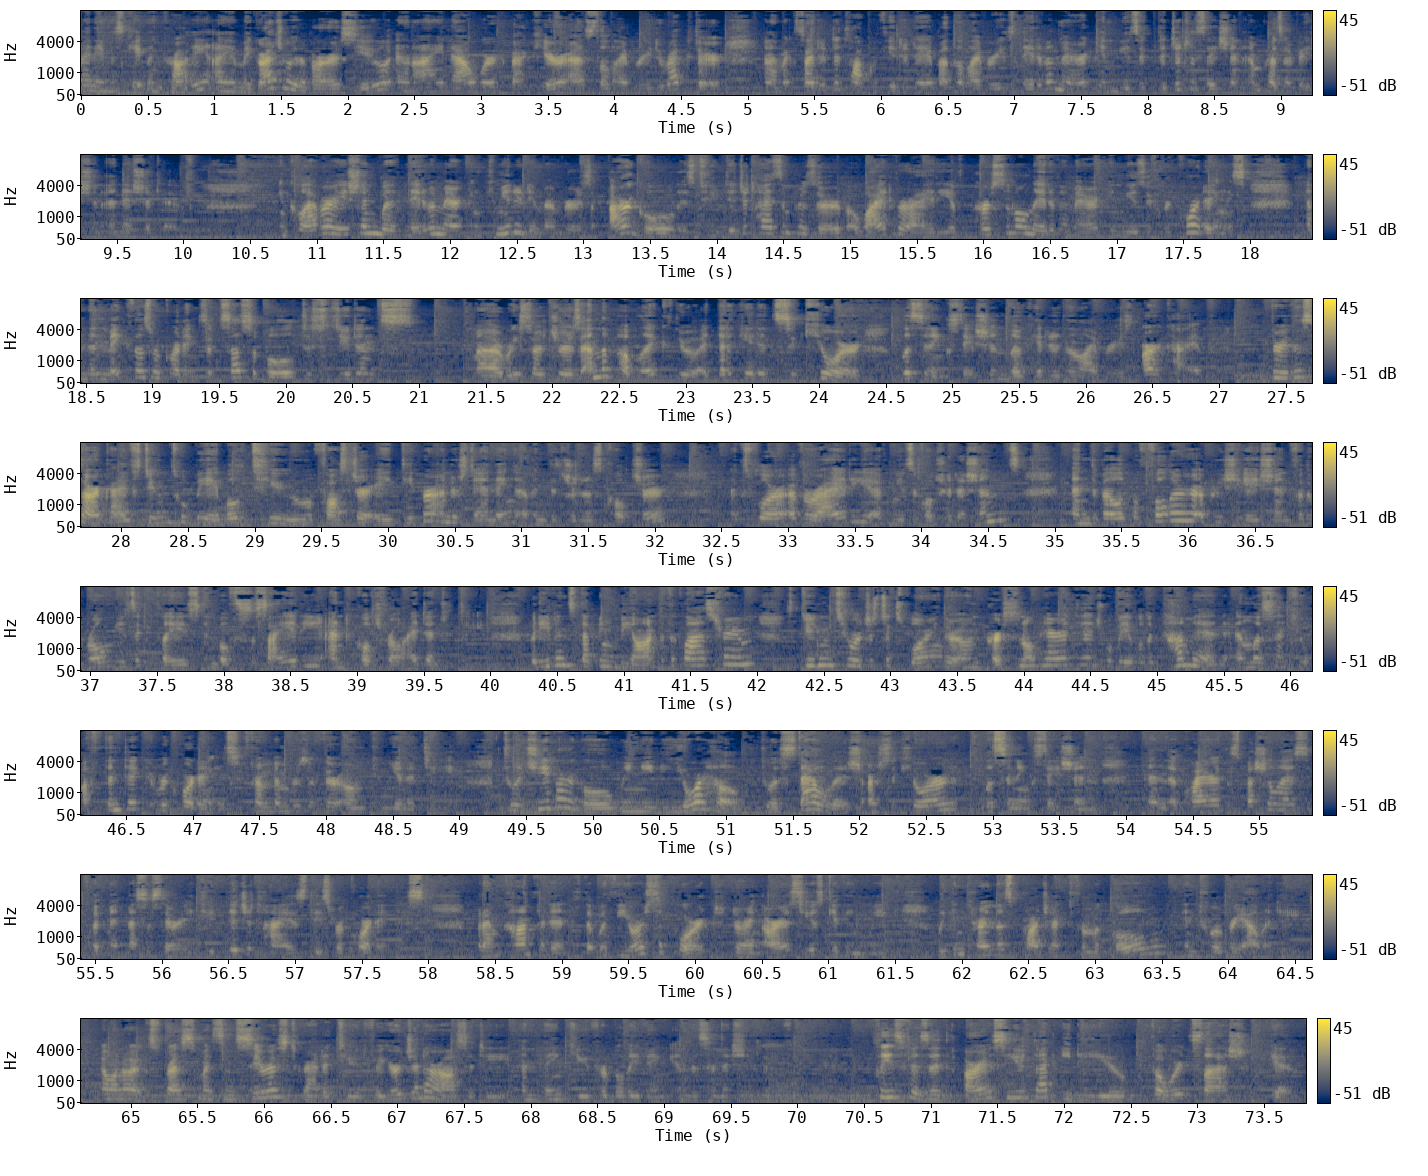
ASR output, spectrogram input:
my name is Caitlin Crotty. I am a graduate of RSU and I now work back here as the library director. And I'm excited to talk with you today about the library's Native American Music Digitization and Preservation Initiative. In collaboration with Native American community members, our goal is to digitize and preserve a wide variety of personal Native American music recordings and then make those recordings accessible to students, uh, researchers, and the public through a dedicated, secure listening station located in the library's archive. Through this archive, students will be able to foster a deeper understanding of Indigenous culture, explore a variety of musical traditions, and develop a fuller appreciation for the role music plays in both society and cultural identity. But even stepping beyond the classroom, students who are just exploring their own personal heritage will be able to come in and listen to authentic recordings from members of their own community. To achieve our goal, we need your help to establish our secure listening station and acquire the specialized equipment necessary to digitize these recordings. But I'm confident that with your support during RSU's Giving Week, we can turn this project from a goal into a reality. I want to express my sincerest gratitude for your generosity and thank you for believing in this initiative. Please visit rsu.edu forward slash give.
